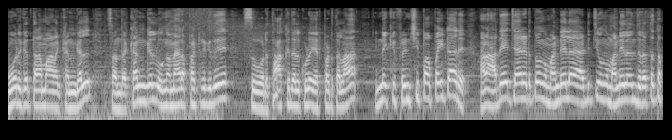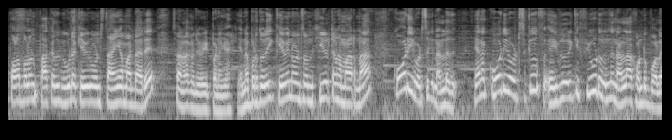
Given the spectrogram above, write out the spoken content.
மூர்க்கத்தனமான கண்கள். ஸோ அந்த கண்கள் உங்கள் மேலே பட்டிருக்குது. ஸோ ஒரு தாக்குதல் கூட ஏற்படுத்தலாம். இன்றைக்கி ஃப்ரெண்ட்ஷிப்பாக போயிட்டார். ஆனால் அதே சேர் எடுத்து உங்கள் மண்டையில் அடித்து உங்கள் மண்டையிலேருந்து ரத்தத்தை பொல பொலன்னு பார்க்கறதுக்கு கூட கெவின் ஓன்ஸ் தாங்க மாட்டார். ஸோ அதனால் கொஞ்சம் வெயிட் பண்ணுங்கள் என்னை பொறுத்த வரைக்கும் கெவின் ஓன்ஸ் வந்து ஹீல்ட்டனை மாறினா கோடி ரோட்ஸுக்கு நல்லது. ஏன்னா கோடி ரோட்ஸுக்கு இது வரைக்கும் ஃபியூடு வந்து நல்லா கொண்டு போகல.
